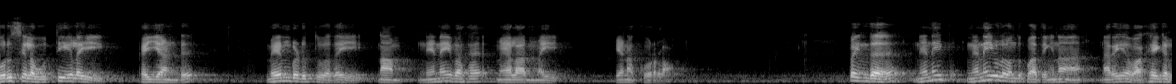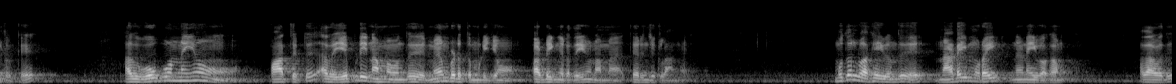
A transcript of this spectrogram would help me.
ஒரு சில உத்திகளை கையாண்டு மேம்படுத்துவதை நாம் நினைவக மேலாண்மை என கூறலாம். இப்போ இந்த நினை நினைவில் வந்து பார்த்தீங்கன்னா நிறைய வகைகள் இருக்கு. அது ஒவ்வொன்றையும் பார்த்துட்டு அதை எப்படி நம்ம வந்து மேம்படுத்த முடியும் அப்படிங்கிறதையும் நம்ம தெரிஞ்சுக்கலாங்க. முதல் வகை வந்து நடைமுறை நினைவகம். அதாவது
